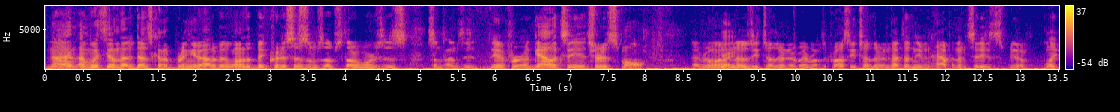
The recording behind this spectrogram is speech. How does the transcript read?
No, I, I'm with you on that. It does kind of bring you out of it. One of the big criticisms of Star Wars is sometimes, the, you know, for a galaxy, it sure is small. Everyone Right. knows each other and everybody runs across each other, and that doesn't even happen in cities, you know, like,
